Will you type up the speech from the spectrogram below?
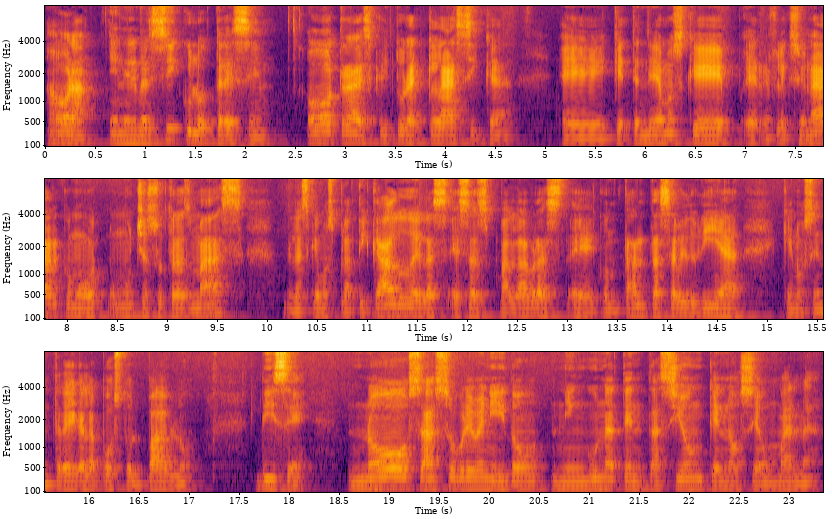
Ahora, en el versículo 13, otra escritura clásica eh, que tendríamos que eh, reflexionar, como muchas otras más, de las que hemos platicado, de las, esas palabras con tanta sabiduría que nos entrega el apóstol Pablo. Dice, no os ha sobrevenido ninguna tentación que no sea humana,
